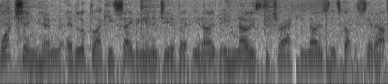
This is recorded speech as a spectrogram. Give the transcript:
Watching him, it looked like he's saving energy a bit. You know, he knows the track. He knows he's got the setup.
